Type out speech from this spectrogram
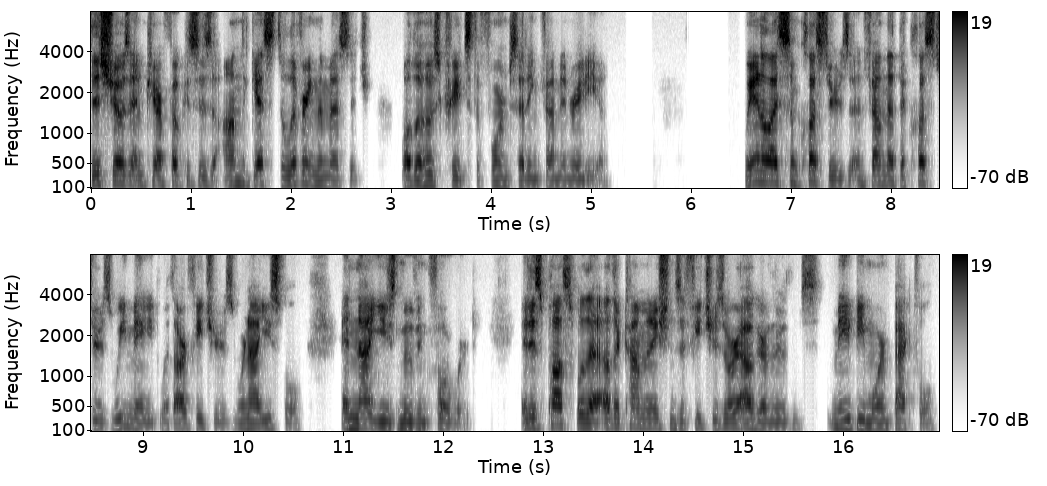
This shows NPR focuses on the guest delivering the message, while the host creates the form setting found in radio. We analyzed some clusters and found that the clusters we made with our features were not useful and not used moving forward. It is possible that other combinations of features or algorithms may be more impactful.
